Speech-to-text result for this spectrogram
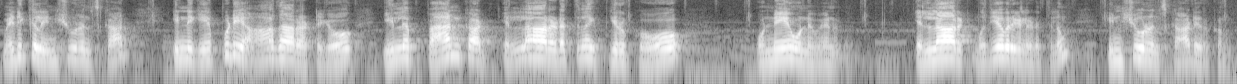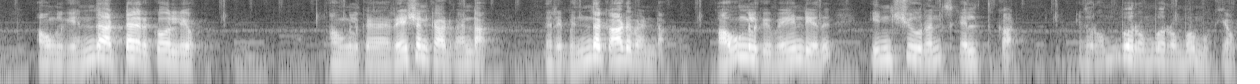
medical insurance card இன்றைக்கி எப்படி ஆதார் அட்டையோ இல்லை பேன் கார்டு எல்லார் இடத்துலையும் இருக்கோ ஒன்றே ஒன்று வேணும். எல்லார் முதியவர்களிடத்திலும் இன்சூரன்ஸ் கார்டு இருக்கணும். அவங்களுக்கு எந்த அட்டை இருக்கோ இல்லையோ அவங்களுக்கு ரேஷன் கார்டு வேண்டாம். வேறு எந்த கார்டு வேண்டாம். அவங்களுக்கு வேண்டியது இன்சூரன்ஸ் ஹெல்த் கார்டு இது ரொம்ப ரொம்ப ரொம்ப முக்கியம்.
